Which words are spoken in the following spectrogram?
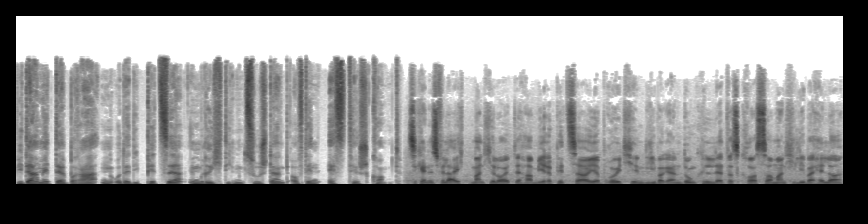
wie damit der Braten oder die Pizza im richtigen Zustand auf den Esstisch kommt. Sie kennen es vielleicht, manche Leute haben ihre Pizza, ihr Brötchen lieber gern dunkel, etwas krosser, manche lieber heller.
